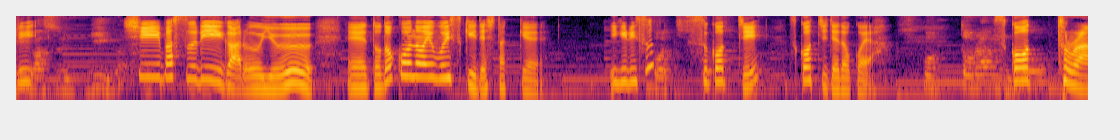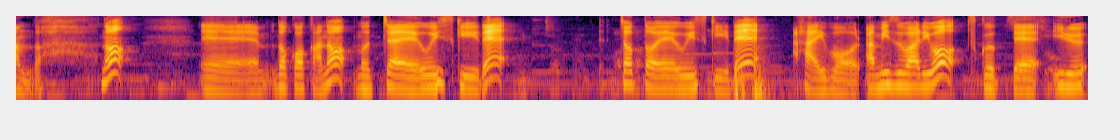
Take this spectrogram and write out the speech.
リシーバスリーガルいう、えー、とどこのウイスキーでしたっけ？イギリス？スコッチ。スコッチ。ってどこや？スコットランド。の、えーどこかのむっちゃええウイスキーでちょっとええウイスキーでハイボールあ水割りを作っている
